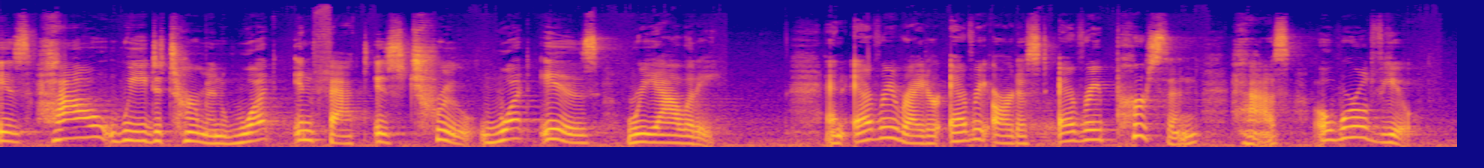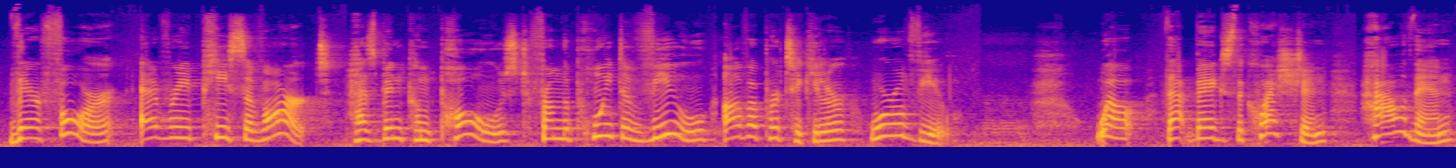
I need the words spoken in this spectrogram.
is how we determine what in fact is true, what is reality. And every writer, every artist, every person has a worldview. Therefore, every piece of art has been composed from the point of view of a particular worldview. Well, that begs the question how then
